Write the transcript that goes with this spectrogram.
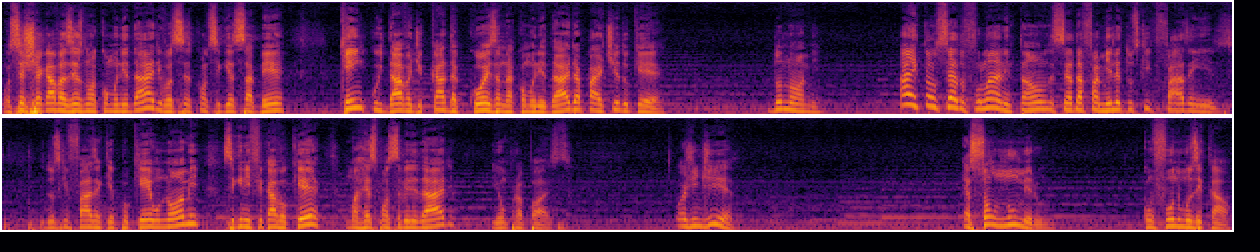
Você chegava às vezes numa comunidade, você conseguia saber quem cuidava de cada coisa na comunidade a partir do quê? Do nome. Ah, então você é do fulano? Então você é da família dos que fazem isso. E dos que fazem aquilo, porque o nome significava o quê? Uma responsabilidade e um propósito. Hoje em dia, é só um número com fundo musical.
